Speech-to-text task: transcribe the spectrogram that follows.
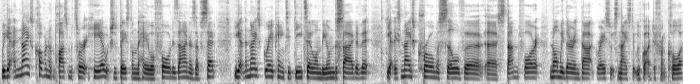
We get a nice Covenant plasma turret here, which is based on the Halo 4 design, as I've said. You get the nice grey painted detail on the underside of it. You get this nice chroma silver uh, stand for it. Normally they're in dark grey, so it's nice that we've got a different colour.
